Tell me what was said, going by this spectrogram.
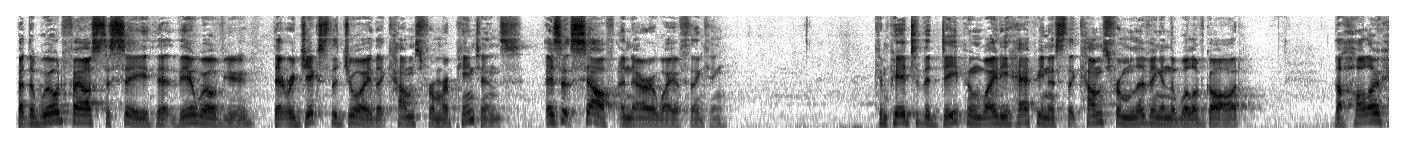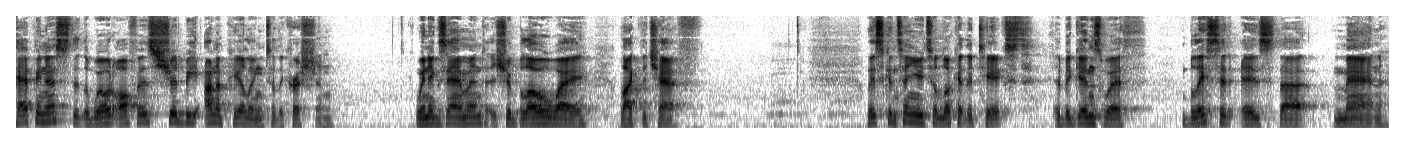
But the world fails to see that their worldview, that rejects the joy that comes from repentance, is itself a narrow way of thinking. Compared to the deep and weighty happiness that comes from living in the will of God, the hollow happiness that the world offers should be unappealing to the Christian. When examined, it should blow away like the chaff. Let's continue to look at the text. It begins with, Blessed is the man.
